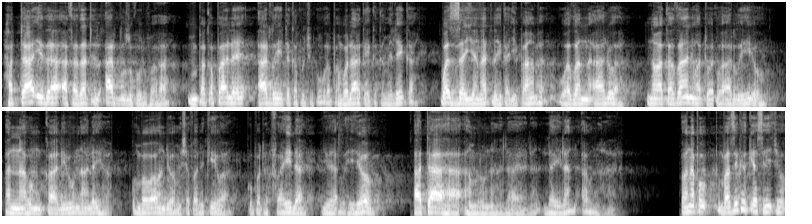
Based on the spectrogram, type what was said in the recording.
Hata idha akhadhat al ardu zukhrufaha mpaka pale ardhi itakapochukua pambo lake ikakamilika wazayyanat na ikajipamba wadhanna ahluha na wakadhani watu wa ardhi hiyo annahum qadiruna alaiha kwamba wao ndio wameshafanikiwa kupata faida juu ya hiyo ataha amruna lailan au nahara. Wanapopumbazika kiasi hicho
